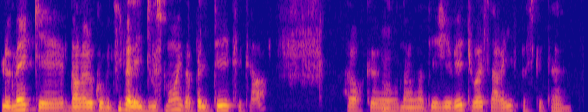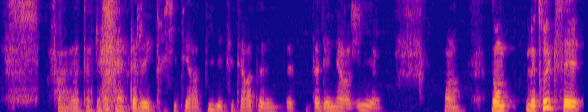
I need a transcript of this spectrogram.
le mec qui est dans la locomotive, il va aller doucement, il va pelleter, etc. Alors que hmm. dans un TGV, tu vois, ça arrive parce que tu as Enfin, là, as, de l'électricité rapide, etc. Tu as, de l'énergie. Euh, voilà. Donc, le truc, c'est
